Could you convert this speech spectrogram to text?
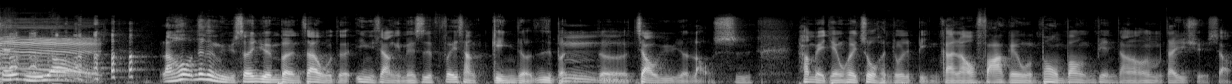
先不用。然后那个女生原本在我的印象里面是非常硬的日本的教育的老师，她每天会做很多的饼干，然后发给我们，帮我们帮我们便当，然后我们带去学校。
